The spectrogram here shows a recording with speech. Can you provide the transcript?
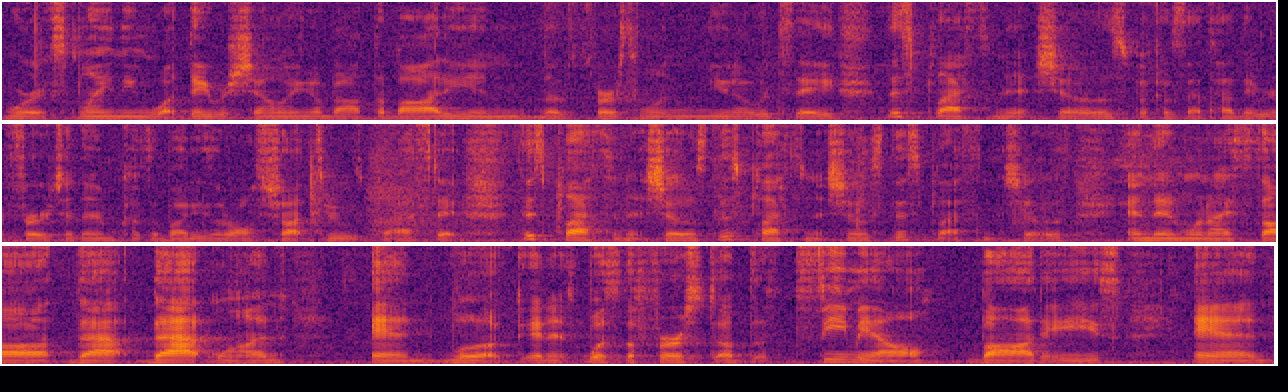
were explaining what they were showing about the body, and the first one, you know, would say this plastinate shows because that's how they refer to them because the bodies are all shot through with plastic. This plastinate shows, this plastinate shows, this plastinate shows, and then when I saw that that one and looked, and it was the first of the female bodies, and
